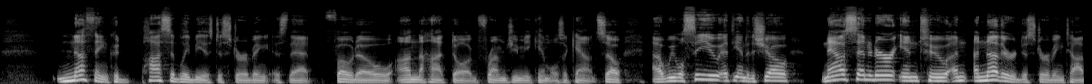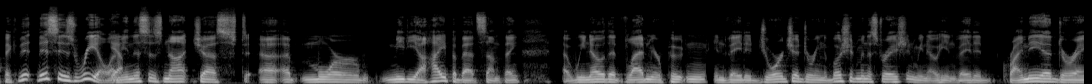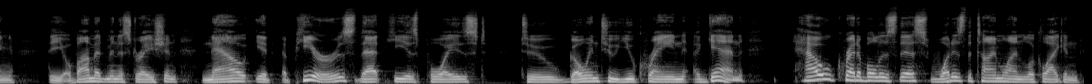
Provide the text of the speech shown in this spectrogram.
nothing could possibly be as disturbing as that photo on the hot dog from Jimmy Kimmel's account. So uh, we will see you at the end of the show. Now, Senator, into an, another disturbing topic. Th- this is real. I mean, this is not just uh, a more media hype about something. Uh, we know that Vladimir Putin invaded Georgia during the Bush administration. We know he invaded Crimea during the Obama administration. Now it appears that he is poised to go into Ukraine again. How credible is this? What does the timeline look like? And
